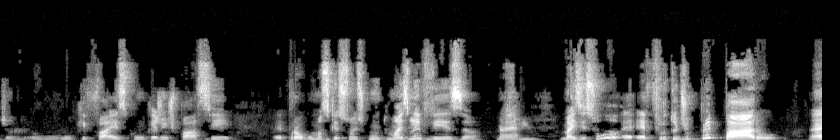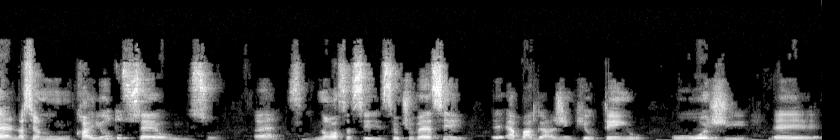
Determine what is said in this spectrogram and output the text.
Johnny? O, o que faz com que a gente passe é, por algumas questões com muito mais leveza, né? Sim. Mas isso é, é fruto de um preparo, né? Assim, não caiu do céu isso, né? Sim. Nossa, se, se eu tivesse é, a bagagem que eu tenho hoje, é,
